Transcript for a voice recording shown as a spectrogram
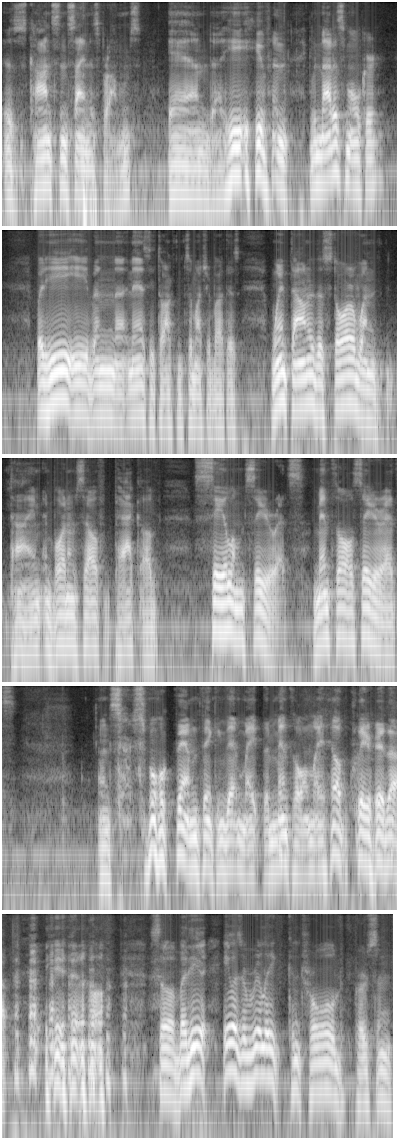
is constant sinus problems, and uh, he even not a smoker, but he even uh, Nancy talked so much about this. Went down to the store one time and bought himself a pack of Salem cigarettes, menthol cigarettes, and smoked them, thinking that might the menthol might help clear it up. you know, so but he he was a really controlled person.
